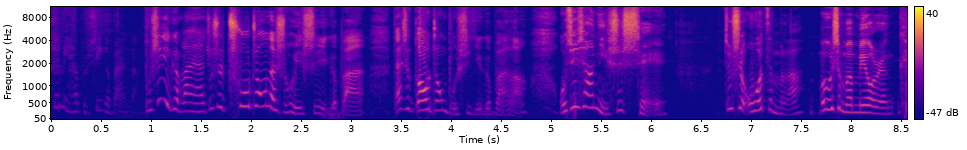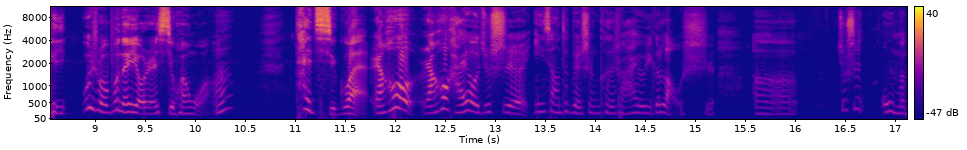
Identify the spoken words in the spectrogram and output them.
跟你还不是一个班的。不是一个班呀，就是初中的时候也是一个班，但是高中不是一个班了。我就想你是谁？就是我怎么了？为什么没有人可以？为什么不能有人喜欢我？嗯，太奇怪。然后，然后还有就是印象特别深刻的时候，还有一个老师，呃，就是我们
